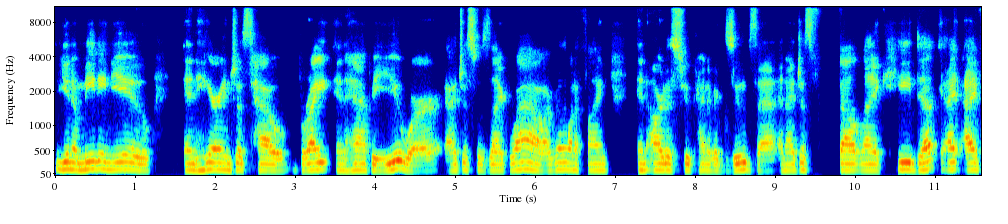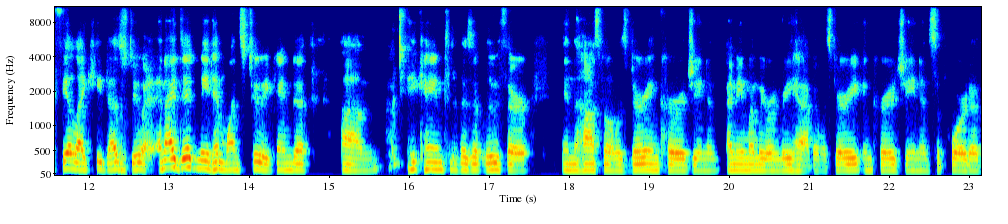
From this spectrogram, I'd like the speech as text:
you know meeting you and hearing just how bright and happy you were i just was like wow i really want to find an artist who kind of exudes that. And i just felt like he does I, I feel like he does do it. And i did meet him once too. He came to um, he came to visit luther in the hospital was very encouraging. And i mean when we were in rehab it was very encouraging and supportive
